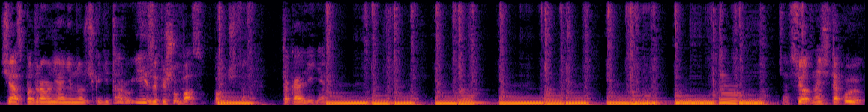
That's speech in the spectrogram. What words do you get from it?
Сейчас подровняю немножечко гитару и запишу бас. Получится такая линия. Все, значит, такую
